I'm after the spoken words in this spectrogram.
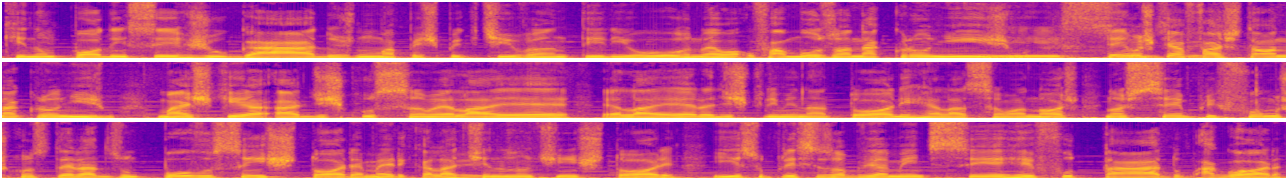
que não podem ser julgados numa perspectiva anterior, não é? o famoso anacronismo. Isso, temos isso, que afastar isso. o anacronismo, mas que a, a, discussão ela é, ela era discriminatória em relação a nós. Nós sempre fomos considerados um povo sem história. A América Latina não tinha história e isso precisa obviamente ser refutado agora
